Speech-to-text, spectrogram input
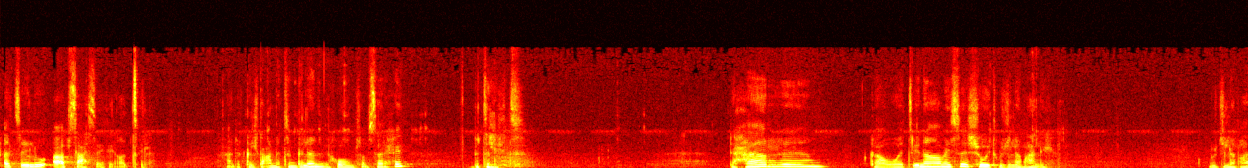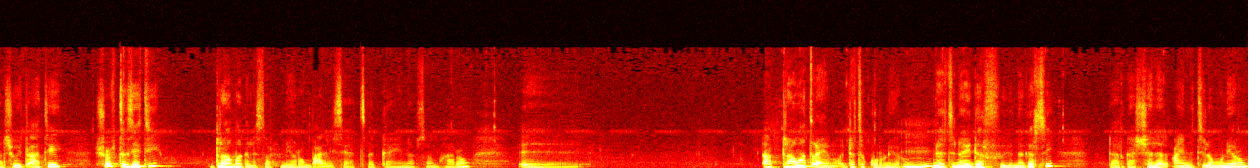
ቀፂሉ ኣብ ሳዕስዒት ይቐፂል ሓደ ክልተ ዓመትን ገለን ይኸውን ምስኦም ሰሪሐ ብትሊት ድሓር ካብ ወፂና መስ ሸዊት ጉጅለ ባህሊ ጉጅለ ባህሊ ሸዊት ኣቲ ሽዑብቲ ግዜቲ ድራማ ገለ ዝሰርሑ ነይሮም በዓል ኢሳያስ ፀጋይ ነብሶም ሃሮም ኣብ ድራማ ጥራይ እዮም ደተኩሩ ነይሮም ነቲ ናይ ደርፊ ነገርሲ ዳርጋ ሸለል ዓይነት ኢሎሞ ነይሮም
